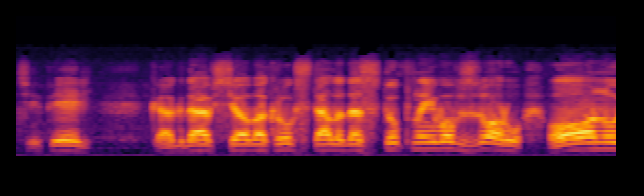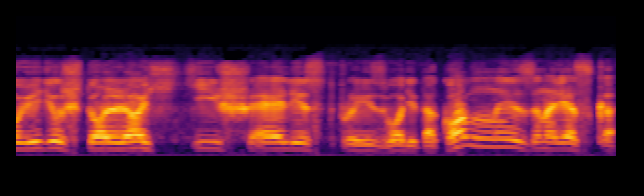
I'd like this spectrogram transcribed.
Теперь когда все вокруг стало доступно его взору, он увидел, что легкий шелест производит оконная занавеска,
